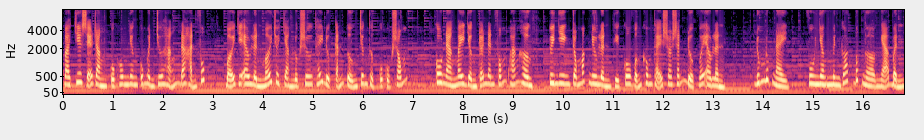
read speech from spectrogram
và chia sẻ rằng cuộc hôn nhân của mình chưa hẳn đã hạnh phúc, bởi chỉ Ellen mới cho chàng luật sư thấy được cảnh tượng chân thực của cuộc sống. Cô nàng May dần trở nên phóng khoáng hơn, tuy nhiên trong mắt Newlin thì cô vẫn không thể so sánh được với Ellen. Đúng lúc này, phu nhân Mingot bất ngờ ngã bệnh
